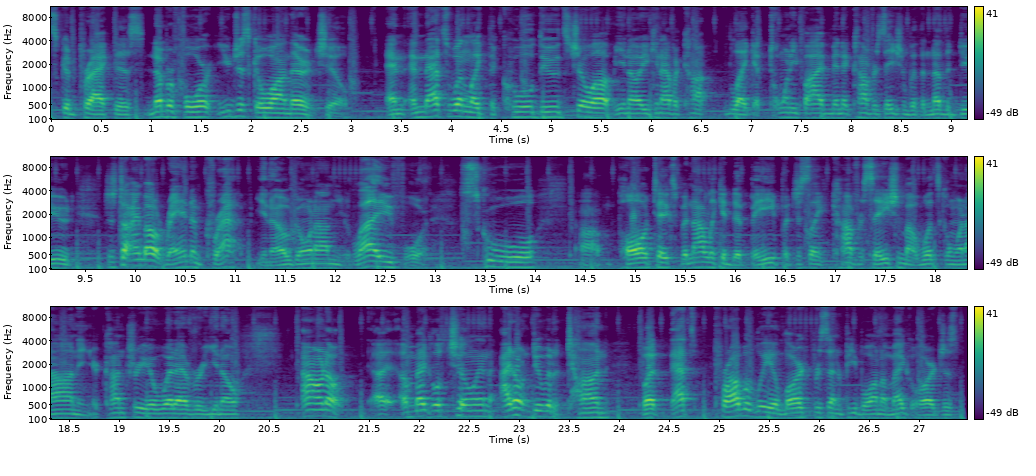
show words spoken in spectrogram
It's good practice. Number four, you just go on there and chill and and that's when like the cool dudes show up you know you can have a con- like a 25 minute conversation with another dude just talking about random crap you know going on in your life or school. Um, politics but not like a debate but just like a conversation about what's going on in your country or whatever you know. I don't know. Uh, Omegle chilling i don't do it a ton but that's probably a large percent of people on Omegle are just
